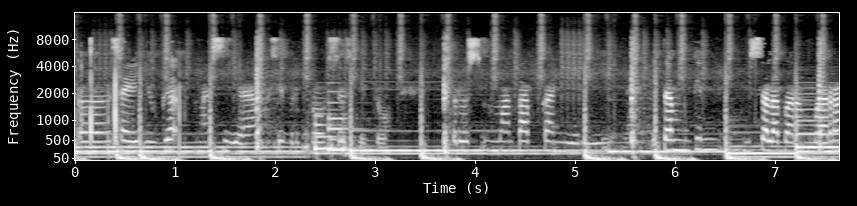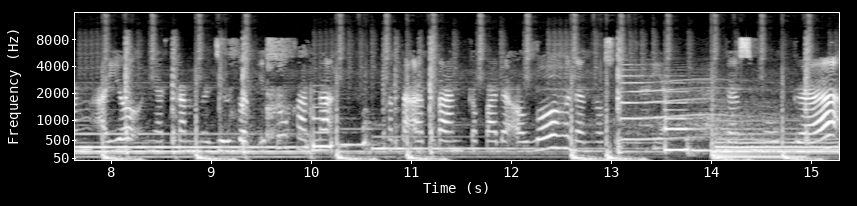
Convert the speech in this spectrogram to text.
uh, saya juga masih ya masih berproses gitu. Terus memantapkan diri. Nah kita mungkin bisa bareng-bareng ayo niatkan berjilbab itu karena ketaatan kepada Allah dan Rasulnya ya. Dan semoga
